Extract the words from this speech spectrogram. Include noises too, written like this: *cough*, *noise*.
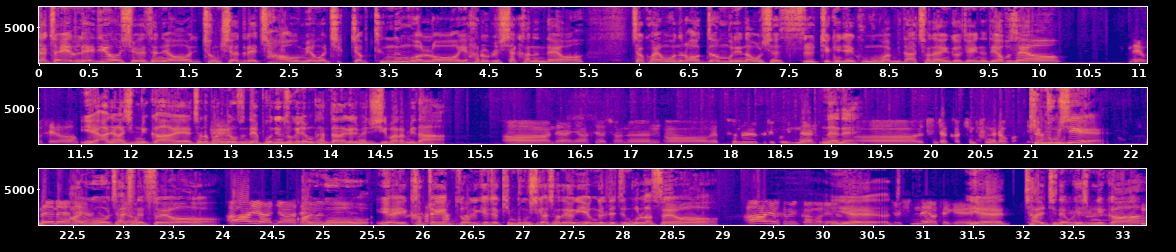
자, 저희 라디오쇼에서는요, 청취자들의 좌우명을 직접 듣는 걸로 이 하루를 시작하는데요. 자, 과연 오늘 어떤 분이 나오셨을지 굉장히 궁금합니다. 전화 연결되어 있는데, 여보세요? 네, 여보세요? 예, 안녕하십니까? 예, 저는 박명수인데 본인 소개 좀 간단하게 좀 해주시기 바랍니다. 어, 네, 안녕하세요. 저는, 어, 웹툰을 그리고 있는, 네네. 어, 웹툰 작가 김풍이라고 합니다. 김풍 씨! 네네네. 아이고, 잘 안녕하세요. 지냈어요? 아, 예, 안녕하세요. 아이고, 예, 예, 갑자기 또 이렇게 저 김풍 씨가 전화 연결- 연결될지는 몰랐어요. 아, 예, 그러니까 말이에요. 예. 좀 쉽네요, 되게. 예, 잘 지내고 계십니까?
